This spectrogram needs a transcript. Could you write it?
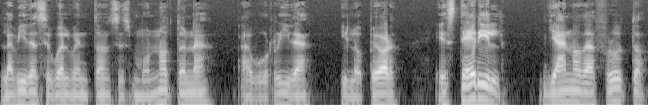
La vida se vuelve entonces monótona, aburrida y lo peor, estéril, ya no da fruto.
